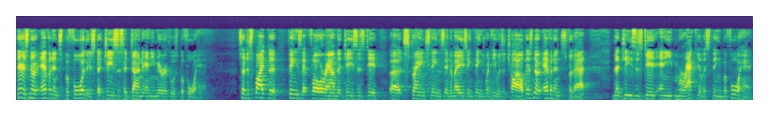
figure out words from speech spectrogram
There is no evidence before this that Jesus had done any miracles beforehand. So, despite the things that flow around that Jesus did uh, strange things and amazing things when he was a child, there's no evidence for that, that Jesus did any miraculous thing beforehand.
